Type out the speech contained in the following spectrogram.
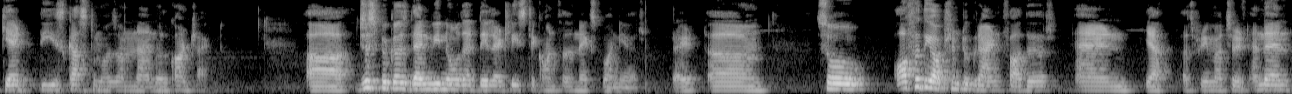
get these customers on an annual contract. Uh, just because then we know that they'll at least stick on for the next one year, right? Um, so offer the option to grandfather, and yeah, that's pretty much it. And then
